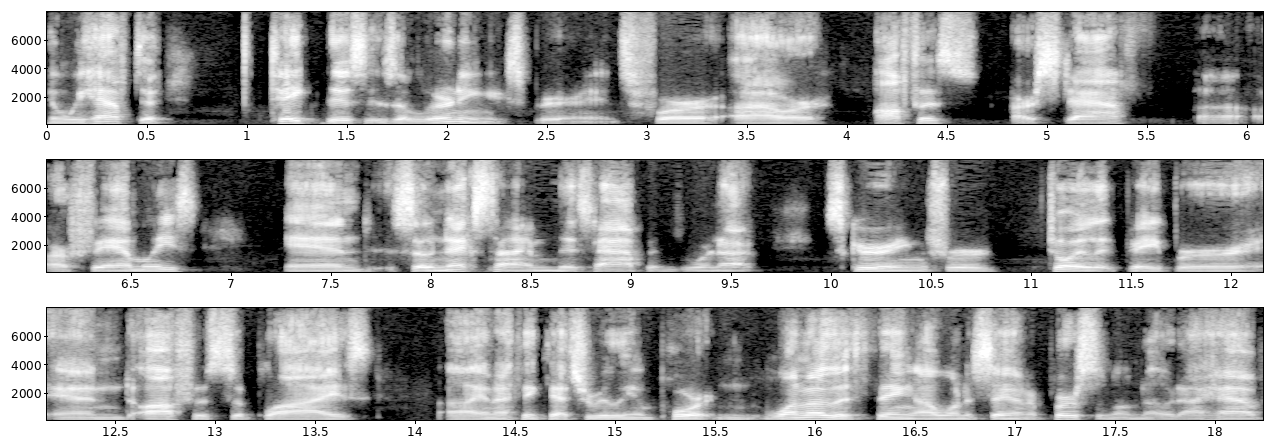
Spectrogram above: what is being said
And we have to take this as a learning experience for our office, our staff, uh, our families. And so next time this happens, we're not scurrying for toilet paper and office supplies uh, and I think that's really important. One other thing I want to say on a personal note I have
